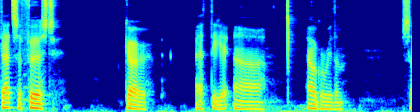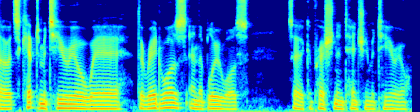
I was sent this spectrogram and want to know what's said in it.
that's a first go at the uh, algorithm. So it's kept material where the red was and the blue was. So compression and tension material.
